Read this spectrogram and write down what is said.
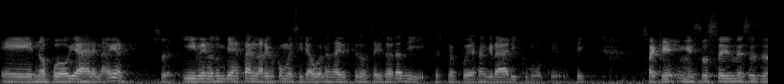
eh, no puedo viajar en avión. Sí. Y menos un viaje tan largo como es ir a Buenos Aires que son seis horas y pues me puede sangrar y como que sí. O sea que en estos seis meses de,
